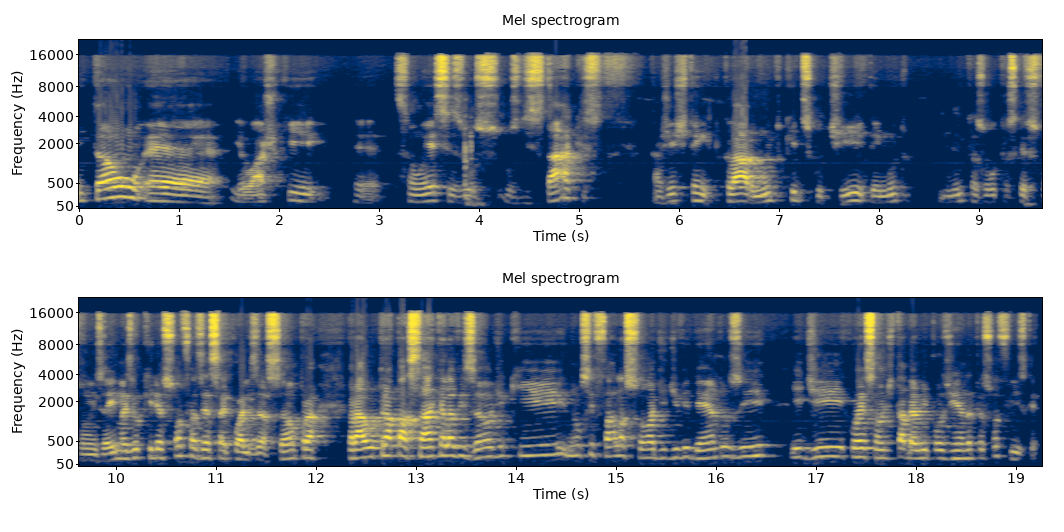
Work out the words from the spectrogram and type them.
Então, é, eu acho que é, são esses os, os, destaques. A gente tem, claro, muito que discutir, tem muito, muitas outras questões aí, mas eu queria só fazer essa equalização para ultrapassar aquela visão de que não se fala só de dividendos e, e de correção de tabela de imposto de renda da pessoa física.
